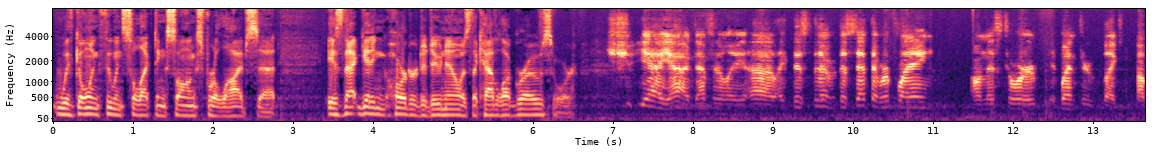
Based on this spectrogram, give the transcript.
with going through and selecting songs for a live set? Is that getting harder to do now as the catalog grows, or Yeah, yeah, definitely. Uh, like this, the the set that we're playing on this tour, it went through like a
